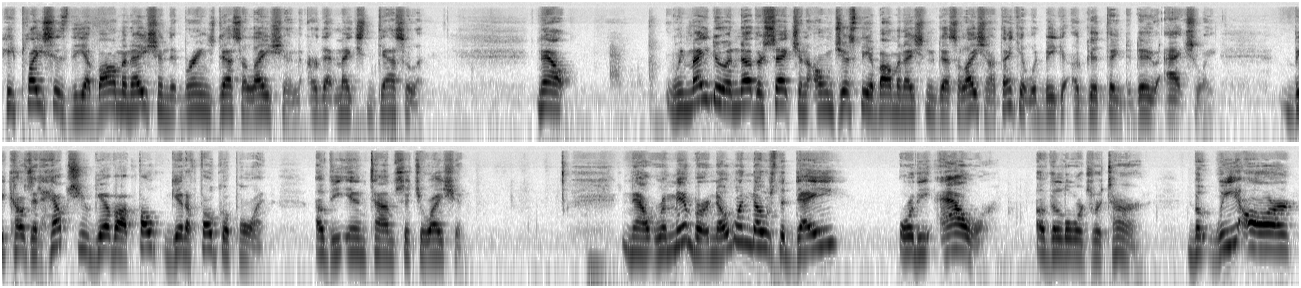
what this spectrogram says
he places the abomination that brings desolation or that makes desolate. Now, we may do another section on just the abomination of desolation. I think it would be a good thing to do, actually, because it helps you give a fo- get a focal point of the end time situation. Now, remember, no one knows the day or the hour of the Lord's return, but we are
